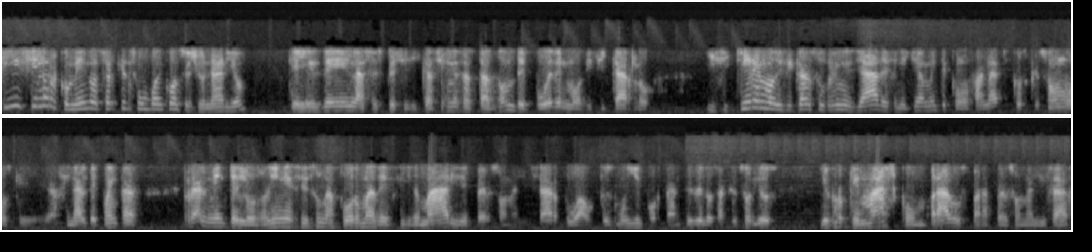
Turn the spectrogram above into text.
sí, sí lo recomiendo, acérquense a un buen concesionario que les dé las especificaciones hasta dónde pueden modificarlo y si quieren modificar sus rines ya definitivamente como fanáticos que somos, que a final de cuentas realmente los rines es una forma de firmar y de personalizar tu auto, es muy importante, es de los accesorios yo creo que más comprados para personalizar.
